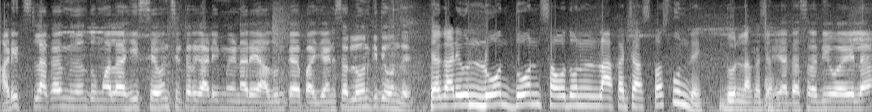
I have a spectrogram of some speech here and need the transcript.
अडीच लाखात मिळून तुम्हाला ही सेवन सीटर गाडी मिळणार आहे. अजून काय पाहिजे? आणि सर लोन किती होऊन जाईल? या गाडीवर लोन दोन सव्वा दोन लाखाच्या आसपास होऊन जाईल. दोन लाखाच्या. या दसरा दिवाळीला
